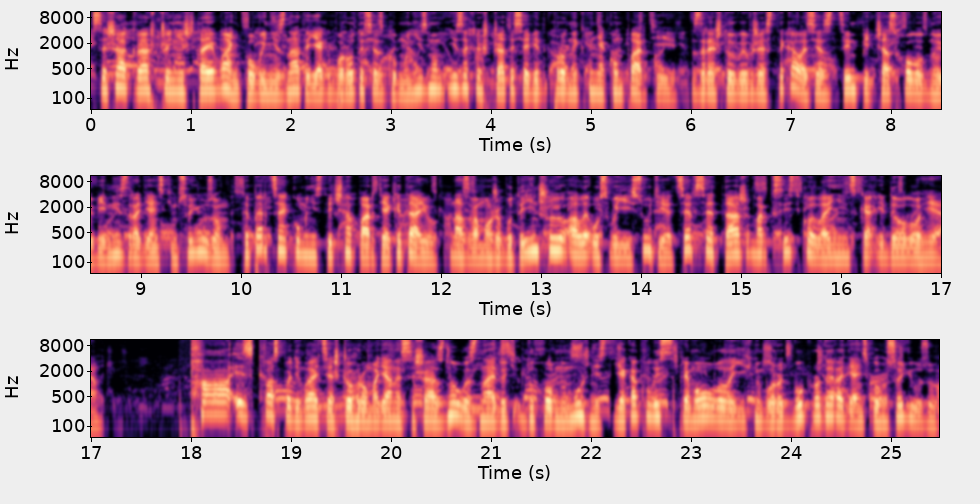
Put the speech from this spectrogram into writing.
США краще ніж Тайвань повинні знати, як боротися з комунізмом і захищатися від проникнення компартії. Зрештою, ви вже стикалися з цим під час холодної війни з радянським союзом. Тепер це комуністична партія Китаю. Назва може бути іншою, але у своїй суті це все та ж марксистсько-ленінська ідеологія. Па сподівається, що громадяни США знову знайдуть духовну мужність, яка колись спрямовувала їхню боротьбу проти радянського союзу.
